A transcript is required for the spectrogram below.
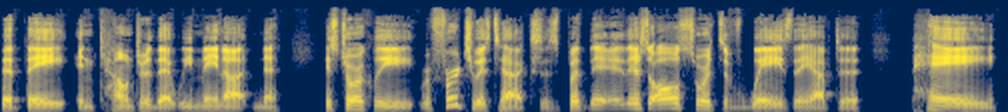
that they encounter that we may not ne- historically refer to as taxes, but there, there's all sorts of ways they have to pay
